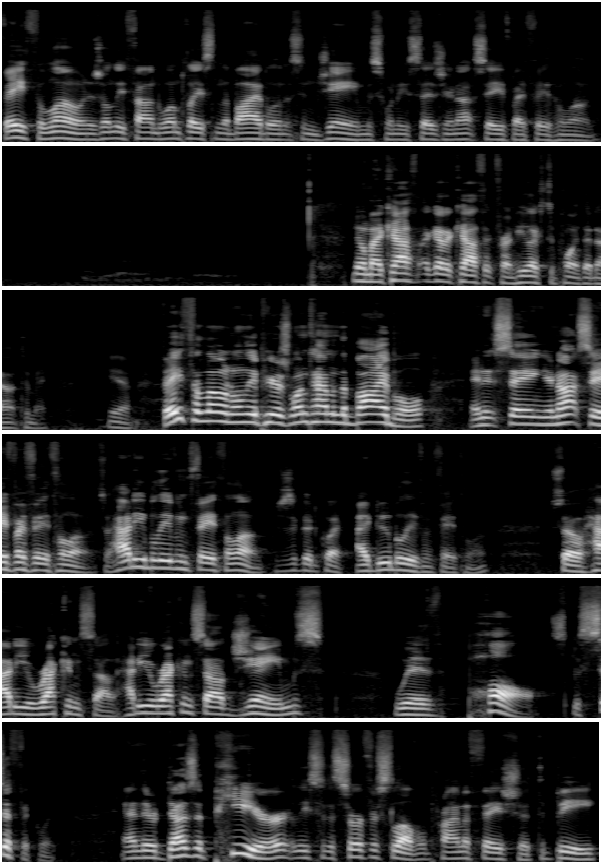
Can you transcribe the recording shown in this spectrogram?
faith alone is only found one place in the Bible, and it's in James when he says you're not saved by faith alone. No, my Catholic, I got a Catholic friend. He likes to point that out to me. Yeah, faith alone only appears one time in the Bible, and it's saying you're not saved by faith alone. So how do you believe in faith alone? Which is a good question. I do believe in faith alone. So how do you reconcile it? How do you reconcile James with Paul specifically? And there does appear, at least at a surface level, prima facie, to be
